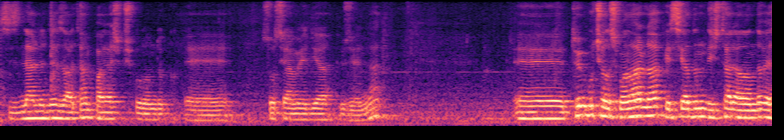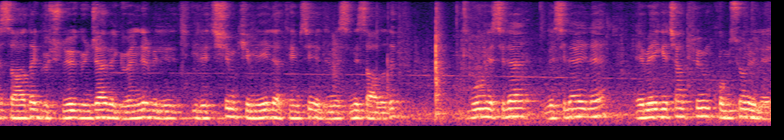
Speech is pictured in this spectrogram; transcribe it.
sizlerle de zaten paylaşmış bulunduk eee, sosyal medya üzerinden. Eee, tüm bu çalışmalarla PESİAD'ın dijital alanda ve sahada güçlü, güncel ve güvenilir bir ilet- iletişim kimliğiyle temsil edilmesini sağladık. Bu vesile vesileyle emeği geçen tüm komisyon üye,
